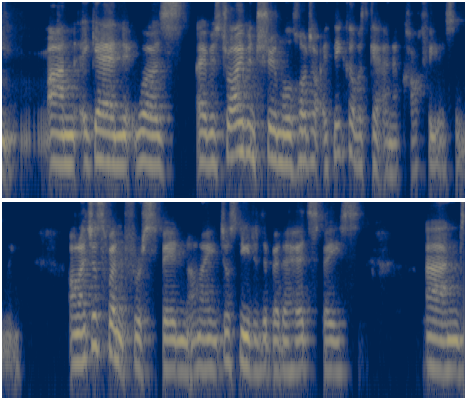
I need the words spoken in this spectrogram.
Um, and again, it was, I was driving through Mulhuddart. I think I was getting a coffee or something. And I just went for a spin and I just needed a bit of headspace. And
